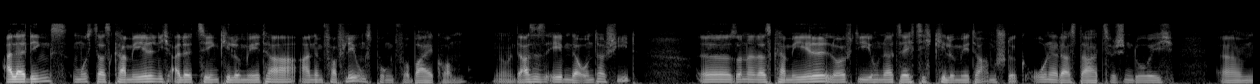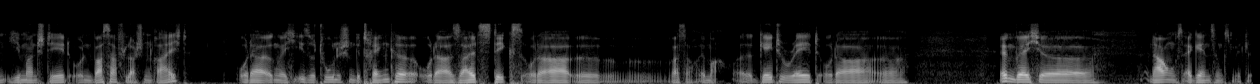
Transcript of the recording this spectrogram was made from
Allerdings muss das Kamel nicht alle 10 Kilometer an einem Verpflegungspunkt vorbeikommen. Und das ist eben der Unterschied. Äh, sondern das Kamel läuft die 160 Kilometer am Stück, ohne dass da zwischendurch ähm, jemand steht und Wasserflaschen reicht oder irgendwelche isotonischen Getränke oder Salzsticks oder äh, was auch immer, äh, Gatorade oder irgendwelche Nahrungsergänzungsmittel.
